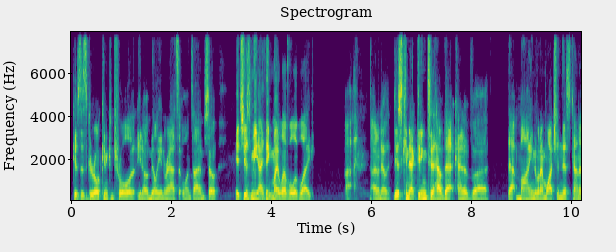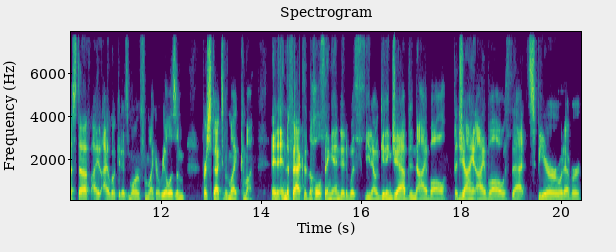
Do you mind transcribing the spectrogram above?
because this girl can control, you know, a million rats at one time. So it's just me. I think my level of like, uh, I don't know, disconnecting to have that kind of, uh, that mind when I'm watching this kind of stuff. I, I look at it as more from like a realism perspective. I'm like, come on. And, and the fact that the whole thing ended with, you know, getting jabbed in the eyeball, the giant eyeball with that spear or whatever.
